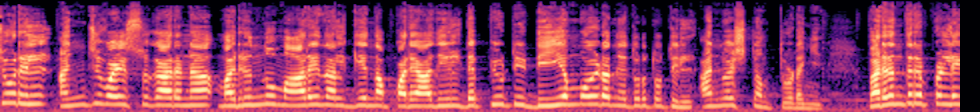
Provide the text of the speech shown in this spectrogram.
തൃശൂരിൽ അഞ്ചു വയസ്സുകാരന് മരുന്നു മാറി നൽകിയെന്ന പരാതിയിൽ ഡെപ്യൂട്ടി ഡി എംഒയുടെ നേതൃത്വത്തിൽ അന്വേഷണം തുടങ്ങി. വരന്തരപ്പള്ളി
